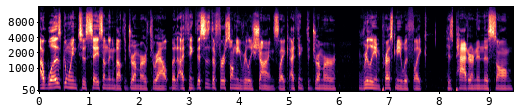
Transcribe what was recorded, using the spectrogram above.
i was going to say something about the drummer throughout but i think this is the first song he really shines. Like i think the drummer really impressed me with like his pattern in this song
